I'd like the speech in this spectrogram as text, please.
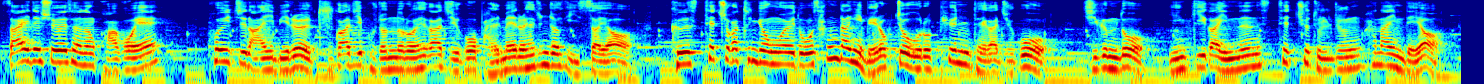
사이드쇼에서는 과거에 포이즌 아이비를 두 가지 버전으로 해가지고 발매를 해준 적이 있어요. 그 스태츄 같은 경우에도 상당히 매력적으로 표현이 돼가지고 지금도 인기가 있는 스태츄들 중 하나인데요.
